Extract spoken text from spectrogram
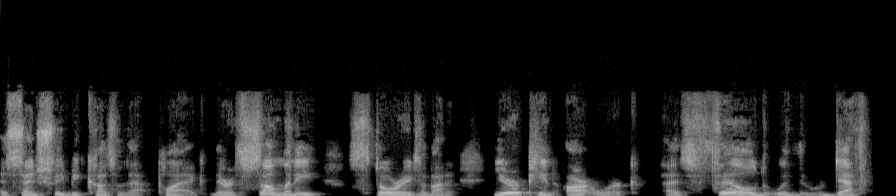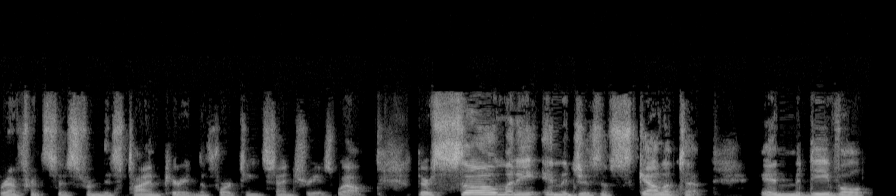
essentially because of that plague. There are so many stories about it. European artwork is filled with death references from this time period in the 14th century as well. There's so many images of skeleta in medieval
